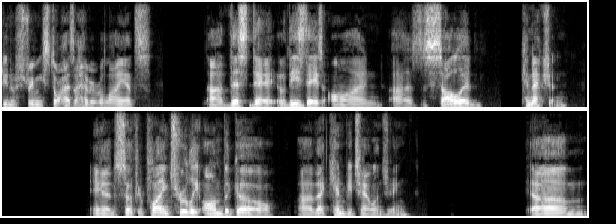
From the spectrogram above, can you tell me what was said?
you know streaming still has a heavy reliance uh, this day these days on a solid connection. And so, if you're playing truly on the go, uh, that can be challenging. Um,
